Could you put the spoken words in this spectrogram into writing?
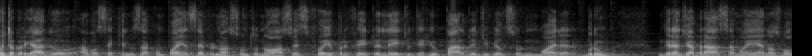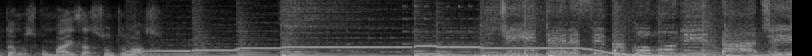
Muito obrigado a você que nos acompanha sempre no Assunto Nosso. Esse foi o prefeito eleito de Rio Pardo, Edwilson Moirer Brum. Um grande abraço. Amanhã nós voltamos com mais Assunto Nosso. De interesse da comunidade,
